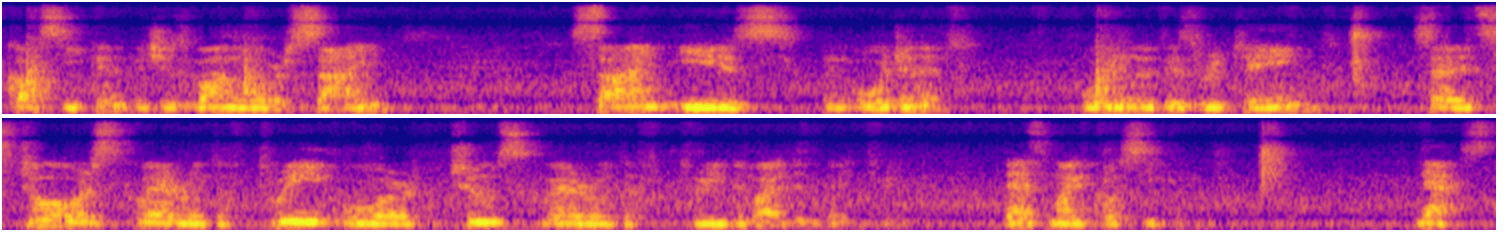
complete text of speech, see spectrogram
cosecant, which is 1 over sine? Sine is an ordinate. Ordinate is retained. So it's 2 over square root of 3 or 2 square root of 3 divided by 3. That's my cosecant. Next.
